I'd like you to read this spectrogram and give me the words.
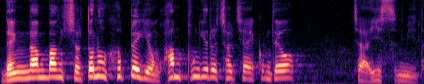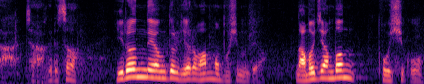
냉난방 시설 또는 흡배기용 환풍기를 설치하게끔 되어 자, 있습니다. 자, 그래서 이런 내용들 여러분 한번 보시면 돼요. 나머지 한번 보시고.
